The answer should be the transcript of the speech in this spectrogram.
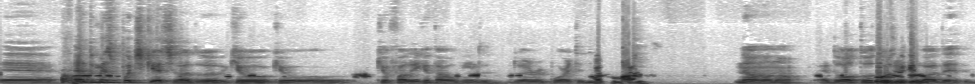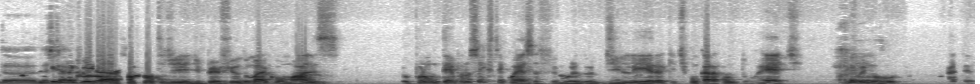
é, é do mesmo podcast lá do, que, eu, que, eu, que eu falei que eu tava ouvindo, do Unreported. Não, Não, não, não. É do autor Pô, do livro lá da, da história. aqui essa foto de, de perfil do Michael Malice. Eu, por um tempo, eu não sei se você conhece a figura do Dileira, que é tipo um cara com Tourette. Foi no... Eu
